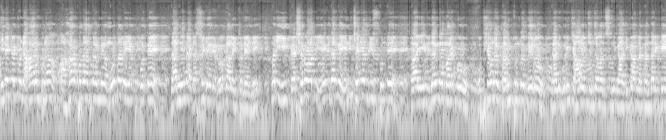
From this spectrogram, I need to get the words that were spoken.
తినేటటువంటి ఆహారం ఆహార పదార్థాల మీద మూతలు వేయకపోతే దాని మీద డస్ట్ చేరే రోగాలు ఇస్తున్నాయండి. మరి ఈ ప్రెషర్ వాళ్ళు ఏ విధంగా ఎన్ని చర్యలు తీసుకుంటే ఈ విధంగా మనకు ఉపశమనం కలుగుతుందో మీరు దాని గురించి ఆలోచించవలసిందిగా అధికారులకు అందరికీ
